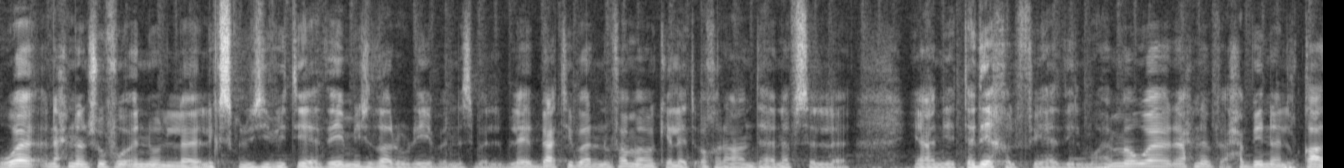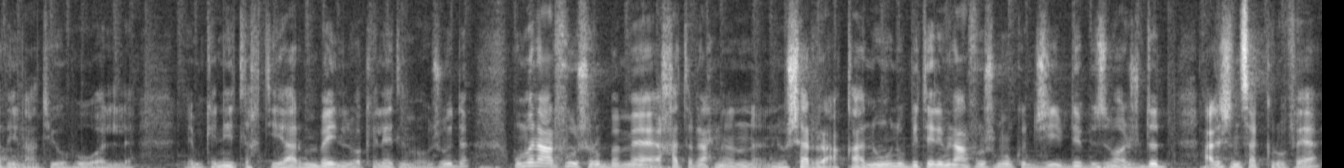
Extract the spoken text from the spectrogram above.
ونحن نشوفوا إنه ال exclusivité هذه مش ضرورية بالنسبة للبلاد. باعتبار إنه فما وكالات أخرى عندها نفس يعني التداخل في هذه المهمة ونحن حبينا للقاضي نعطيه هو إمكانية الاختيار من بين الوكالات الموجودة. وما نعرفوش ربما خاطر نحن نشرع قانون وبالتالي ما نعرفوش ممكن تجيب دي بزوان جدد علاش نسكروا فيها؟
